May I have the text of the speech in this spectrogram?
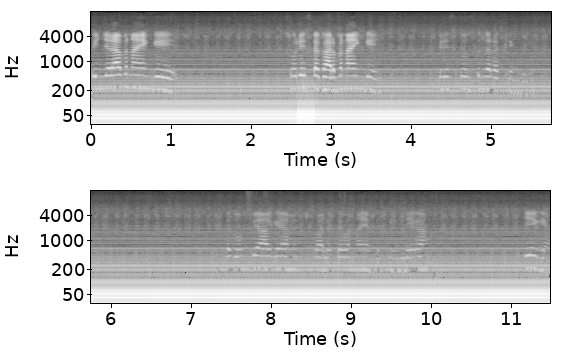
पिंजरा बनाएँगे सॉरी इसका घर बनाएँगे, फिर इसको उसके अंदर रखेंगे। इसका दोस्त भी आ गया हमें छुपा लेते वरना ये छीन लेगा। ये गया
